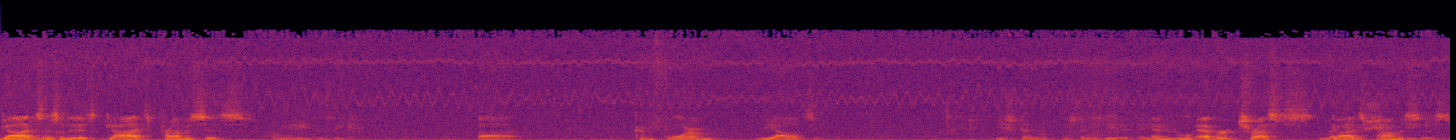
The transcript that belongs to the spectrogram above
God's, listen to this, God's promises uh, conform reality. Isten, Isten ígéretei And whoever trusts God's promises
